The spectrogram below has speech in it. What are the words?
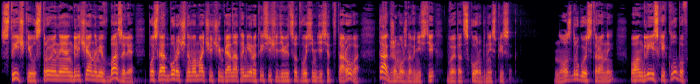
Стычки, устроенные англичанами в Базеле после отборочного матча чемпионата мира 1982 также можно внести в этот скорбный список. Но, с другой стороны, у английских клубов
